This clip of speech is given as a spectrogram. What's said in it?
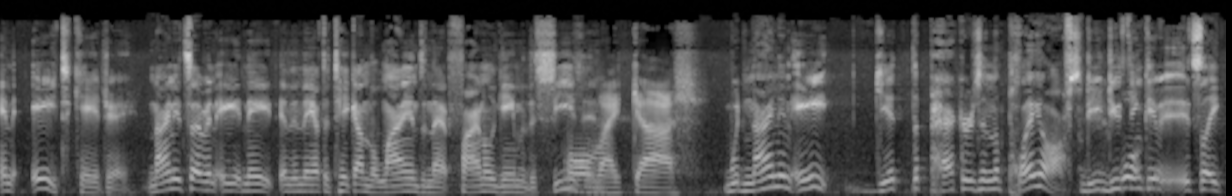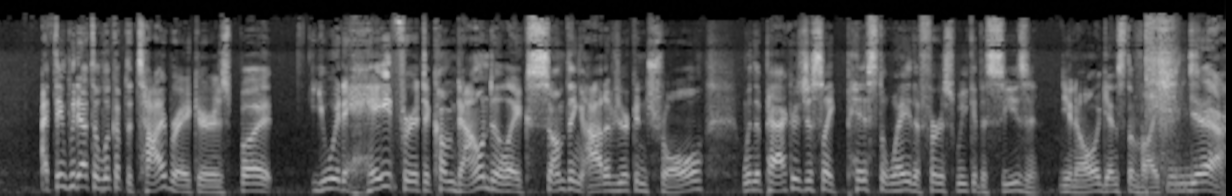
and eight, KJ. Nine and seven, eight and eight, and then they have to take on the Lions in that final game of the oh, season. Oh my gosh! Would nine and eight get the Packers in the playoffs? Do you, do you well, think it, it's like? I think we'd have to look up the tiebreakers, but you would hate for it to come down to like something out of your control when the Packers just like pissed away the first week of the season, you know, against the Vikings. yeah.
